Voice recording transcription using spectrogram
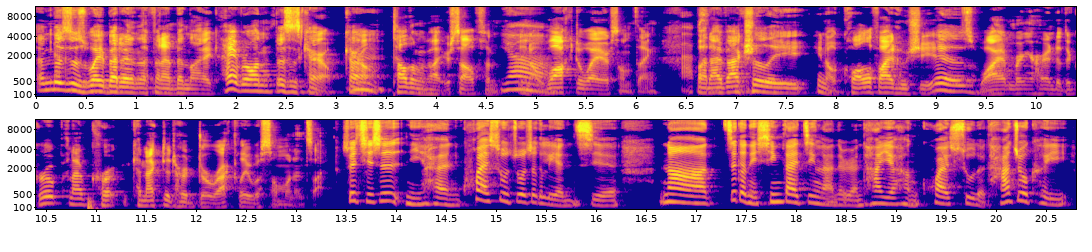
And this is way better than if I'd been like, hey everyone, this is Carol. Carol, tell them about yourself and, you Yeah. know, walked away or something. But I've Absolutely. actually, you know, qualified who she is, why I'm bringing her into the group, and I've cor- connected her directly with someone inside. 所以其实你很快速做这个连接，那这个你新带进来的人，他也很快速的，他就可以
